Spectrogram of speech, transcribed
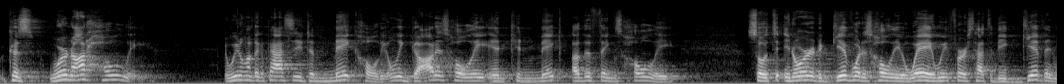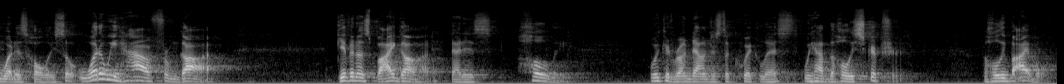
Because we're not holy. And we don't have the capacity to make holy. Only God is holy and can make other things holy. So, to, in order to give what is holy away, we first have to be given what is holy. So, what do we have from God? Given us by God that is holy. We could run down just a quick list. We have the Holy Scripture, the Holy Bible.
